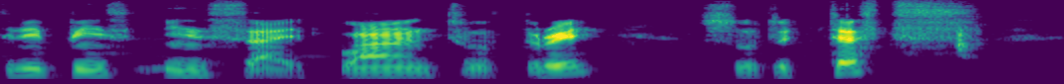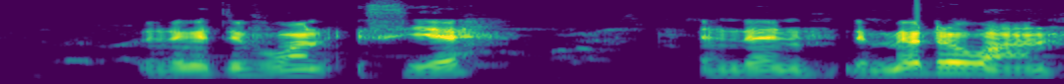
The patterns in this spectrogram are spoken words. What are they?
Three pins inside. One two three. So to test the negative one is here and then the middle one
